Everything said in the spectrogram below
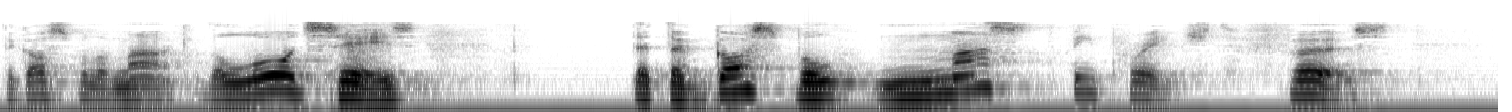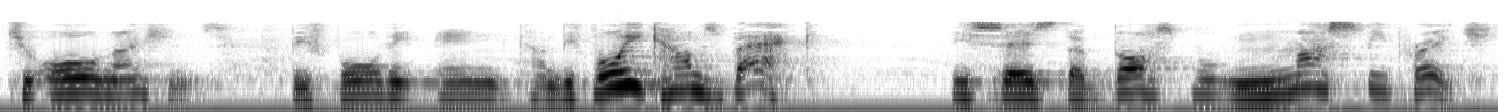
the Gospel of Mark, the Lord says that the gospel must be preached first to all nations before the end comes. Before he comes back, he says the gospel must be preached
